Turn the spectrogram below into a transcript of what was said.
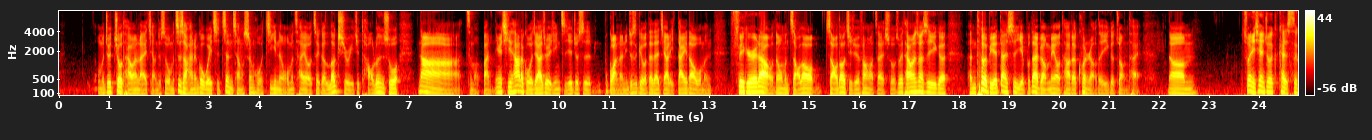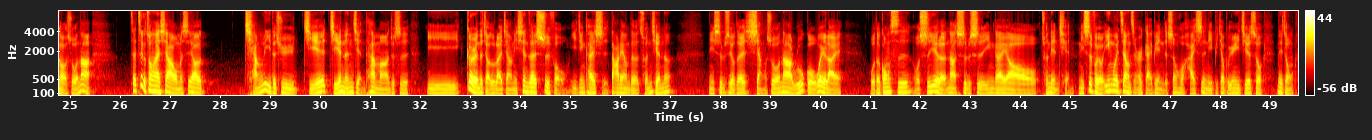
我们就就台湾来讲，就是我们至少还能够维持正常生活机能，我们才有这个 luxury 去讨论说那怎么办？因为其他的国家就已经直接就是不管了，你就是给我待在家里，待到我们 figure it out，等我们找到找到解决方法再说。所以台湾算是一个很特别，但是也不代表没有它的困扰的一个状态。那，所以你现在就开始思考说，那在这个状态下，我们是要。强力的去节节能减碳吗？就是以个人的角度来讲，你现在是否已经开始大量的存钱呢？你是不是有在想说，那如果未来我的公司我失业了，那是不是应该要存点钱？你是否有因为这样子而改变你的生活，还是你比较不愿意接受那种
